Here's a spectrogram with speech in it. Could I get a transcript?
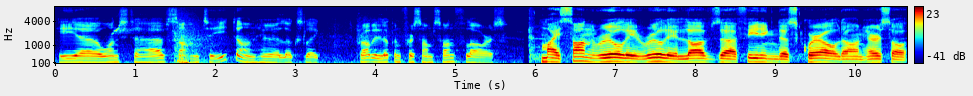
he uh, wants to have something to eat down here, it looks like. He's probably looking for some sunflowers. My son really, really loves uh, feeding the squirrel down here, so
